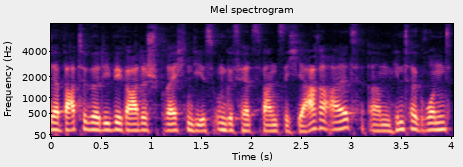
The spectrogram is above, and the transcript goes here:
Debatte, über die wir gerade sprechen, die ist ungefähr 20 Jahre alt. Ähm, Hintergrund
